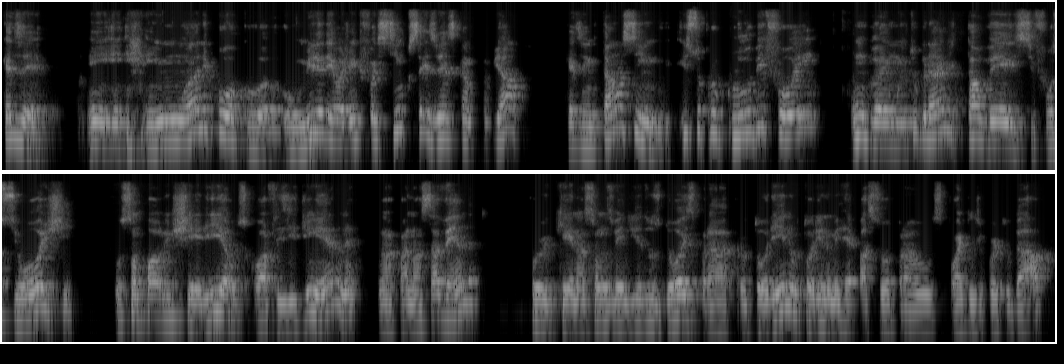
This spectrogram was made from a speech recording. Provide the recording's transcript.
Quer dizer, em, em, um ano e pouco, o Miller e eu, a gente foi cinco, seis vezes campeão. Quer dizer, então, assim, isso para o clube foi um ganho muito grande. Talvez, se fosse hoje, o São Paulo encheria os cofres de dinheiro, né, com a nossa venda porque nós fomos vendidos dois para o Torino, o Torino me repassou para o Sporting de Portugal.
